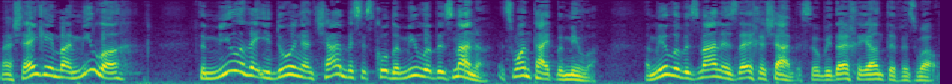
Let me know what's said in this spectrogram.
Mashenkin by Mila, the Mila that you're doing on Shabbos is called a Mila Bismana. It's one type of Mila. A Mila Bismana is Deicha Shabbos, it will be Deicha Yamtiv as well.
